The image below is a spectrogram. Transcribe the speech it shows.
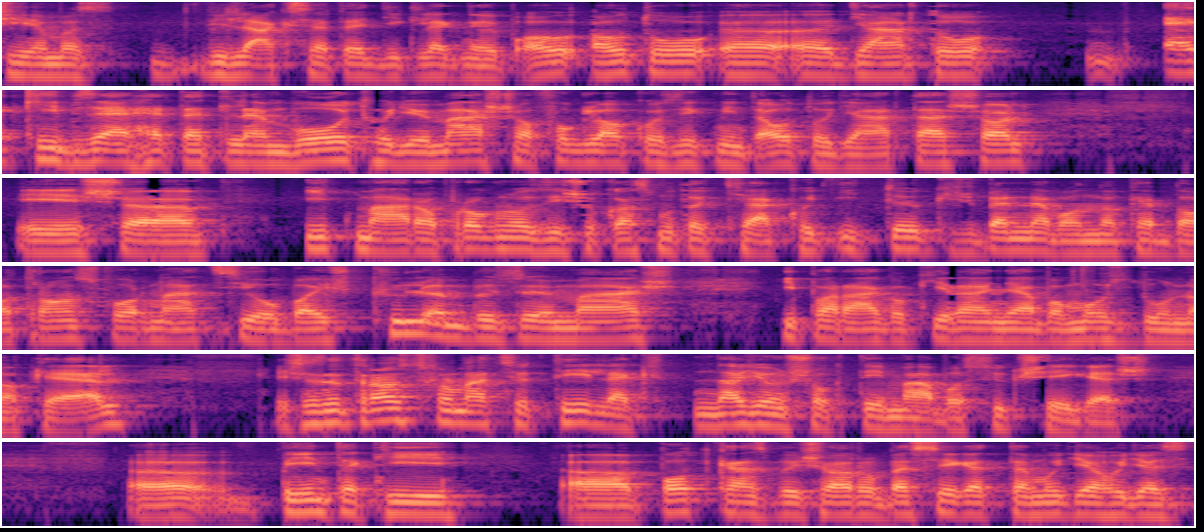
GM az világszert egyik legnagyobb autógyártó. Elképzelhetetlen volt, hogy ő mással foglalkozik, mint autógyártással, és itt már a prognózisok azt mutatják, hogy itt ők is benne vannak ebbe a transformációba, és különböző más iparágok irányába mozdulnak el, és ez a transformáció tényleg nagyon sok témában szükséges. Pénteki podcastban is arról beszélgettem, ugye, hogy az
